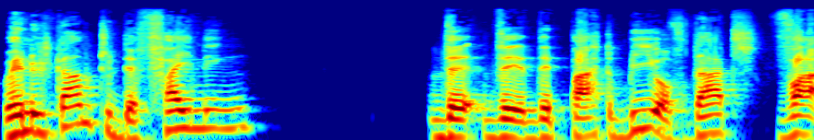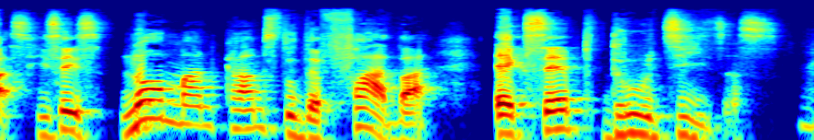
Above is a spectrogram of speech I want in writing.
when we come to defining the, the, the part B of that verse, he says, No man comes to the Father except through Jesus. Mm.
